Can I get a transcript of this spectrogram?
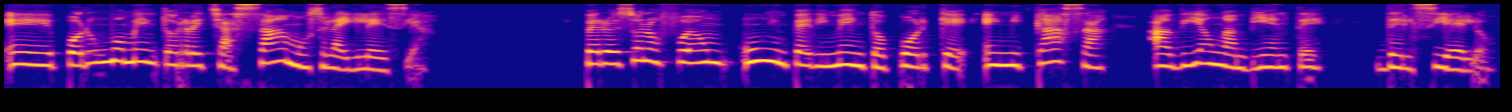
eh, por un momento rechazamos la iglesia. Pero eso no fue un, un impedimento porque en mi casa había un ambiente del cielo.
